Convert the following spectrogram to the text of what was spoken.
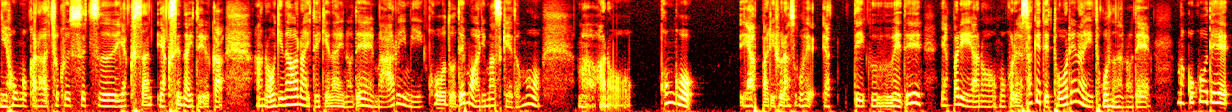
日本語から直接訳さ訳せないというか、あの、補わないといけないので、まあ、ある意味、高度でもありますけれども、まあ、あの、今後、やっぱりフランス語でやっていく上で、やっぱり、あの、もうこれは避けて通れないところなので、まあ、ここで、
